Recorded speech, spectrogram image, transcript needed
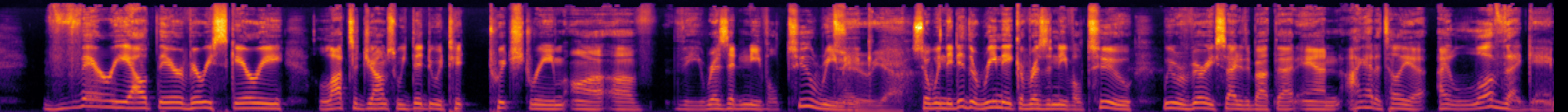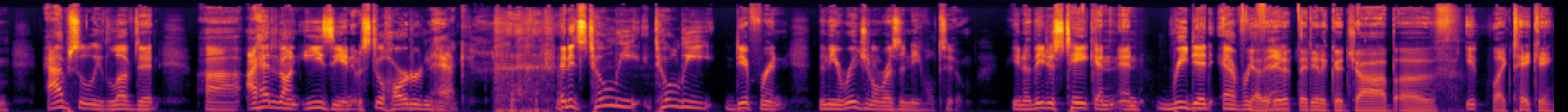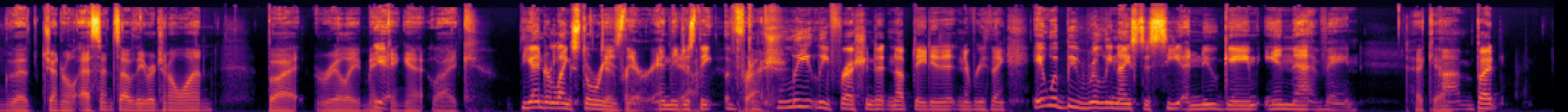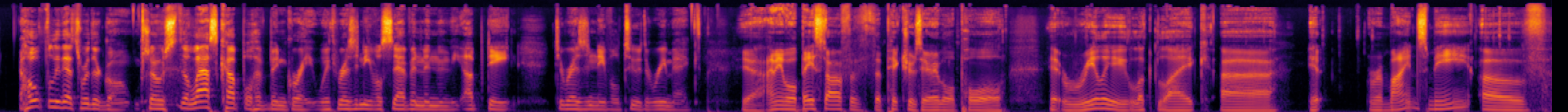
very out there, very scary, lots of jumps. We did do a t- Twitch stream uh, of the Resident Evil 2 remake. Two, yeah. So when they did the remake of Resident Evil 2, we were very excited about that. And I got to tell you, I love that game. Absolutely loved it. Uh, I had it on easy, and it was still harder than heck. and it's totally, totally different than the original Resident Evil 2. You know, they just take and, and redid everything. Yeah, they did. They did a good job of It- like taking the general essence of the original one, but really making it like the underlying story is there and they just they Fresh. completely freshened it and updated it and everything it would be really nice to see a new game in that vein heck yeah. um, but hopefully that's where they're going so the last couple have been great with resident evil 7 and then the update to resident evil 2 the remake Yeah, I mean, well, based off of the pictures they're able to pull, it really looked like uh, it reminds me of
